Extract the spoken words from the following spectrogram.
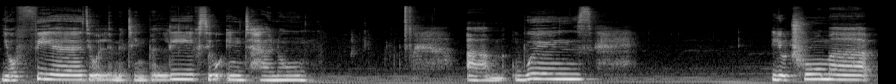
your fears, your limiting beliefs, your internal um, wounds, your trauma,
